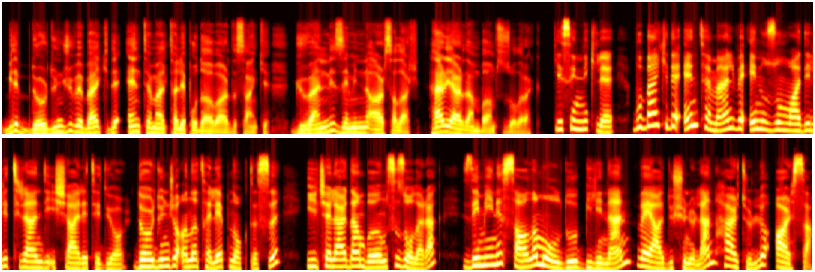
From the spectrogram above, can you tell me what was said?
Bir de dördüncü ve belki de en temel talep odağı vardı sanki. Güvenli zeminli arsalar, her yerden bağımsız olarak. Kesinlikle. Bu belki de en temel ve en uzun vadeli trendi işaret ediyor. Dördüncü ana talep noktası, ilçelerden bağımsız olarak zemini sağlam olduğu bilinen veya düşünülen her türlü arsa.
